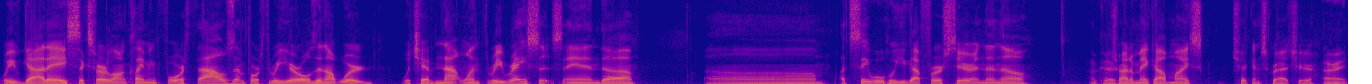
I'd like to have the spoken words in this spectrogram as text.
we've got a six furlong claiming four thousand for three year olds and upward, which have not won three races. And uh, um, let's see who, who you got first here, and then uh, Okay. try to make out my chicken scratch here. All right.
